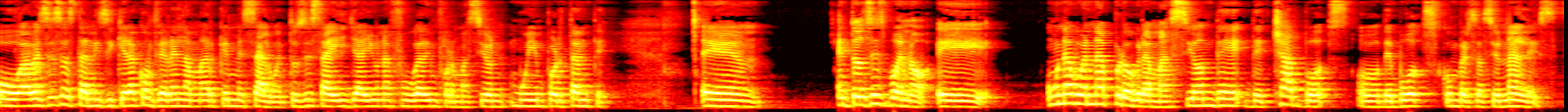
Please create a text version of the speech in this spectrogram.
o a veces hasta ni siquiera confiar en la marca y me salgo. Entonces ahí ya hay una fuga de información muy importante. Eh, entonces, bueno, eh, una buena programación de, de chatbots o de bots conversacionales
